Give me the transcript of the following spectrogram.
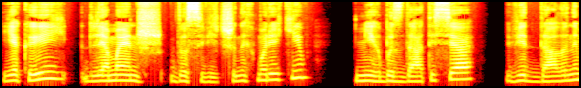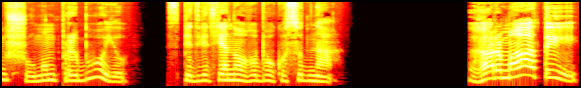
який для менш досвідчених моряків міг би здатися віддаленим шумом прибою з підвітряного боку судна. Гармати.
